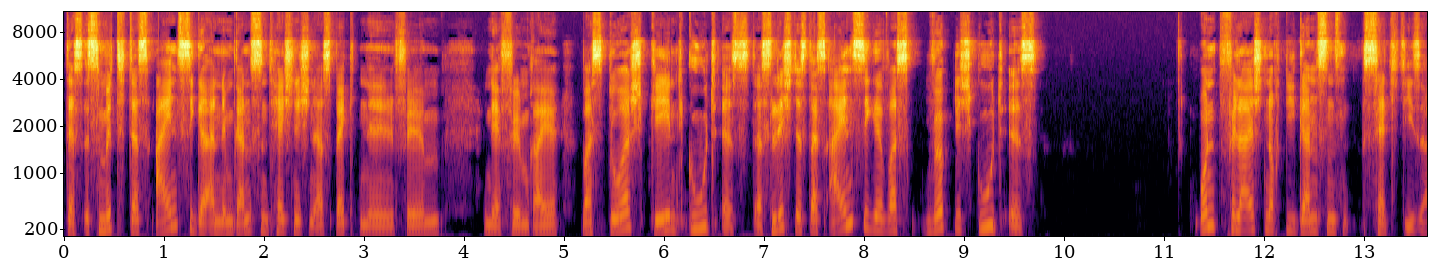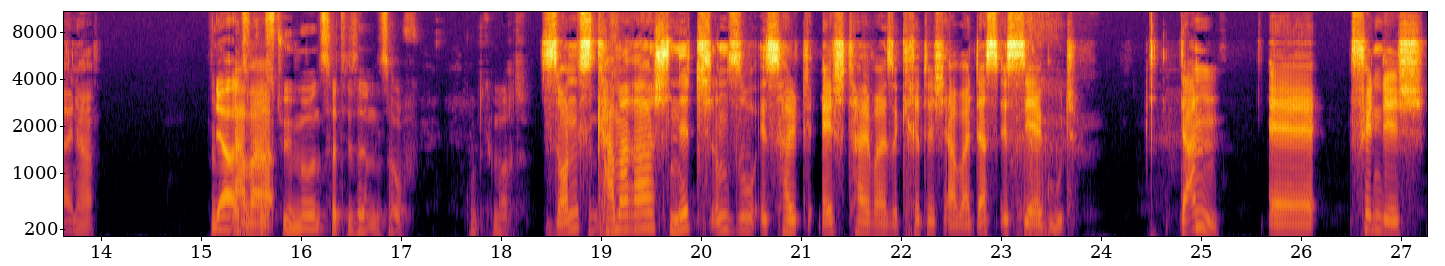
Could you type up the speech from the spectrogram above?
das ist mit das einzige an dem ganzen technischen Aspekten in den Filmen, in der Filmreihe, was durchgehend gut ist. Das Licht ist das einzige, was wirklich gut ist. Und vielleicht noch die ganzen Set-Designer. Ja, also Aber- Kostüme und Setdesign ist auch gut gemacht. Sonst. Kamera, Schnitt und so ist halt echt teilweise kritisch, aber das ist sehr gut. Dann äh, finde ich,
